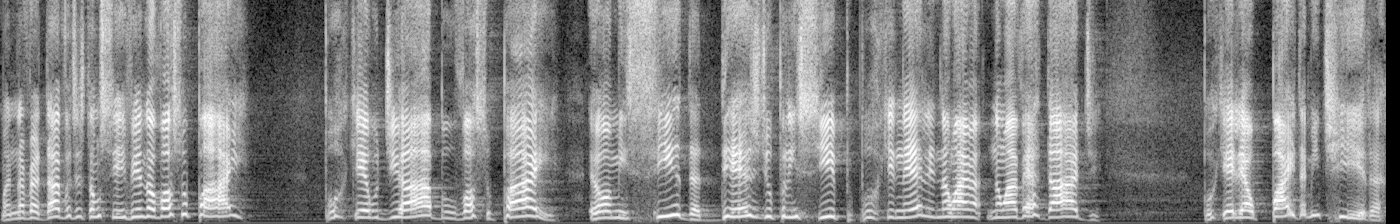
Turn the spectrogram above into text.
mas na verdade vocês estão servindo ao vosso pai. Porque o diabo, vosso pai, é homicida desde o princípio, porque nele não há, não há verdade. Porque ele é o pai da mentira.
